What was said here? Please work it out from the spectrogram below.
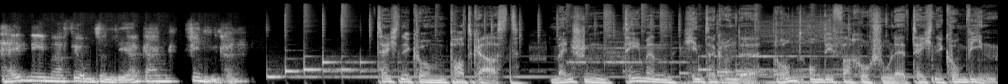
Teilnehmer für unseren Lehrgang finden können. Technikum Podcast. Menschen, Themen, Hintergründe rund um die Fachhochschule Technikum Wien.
